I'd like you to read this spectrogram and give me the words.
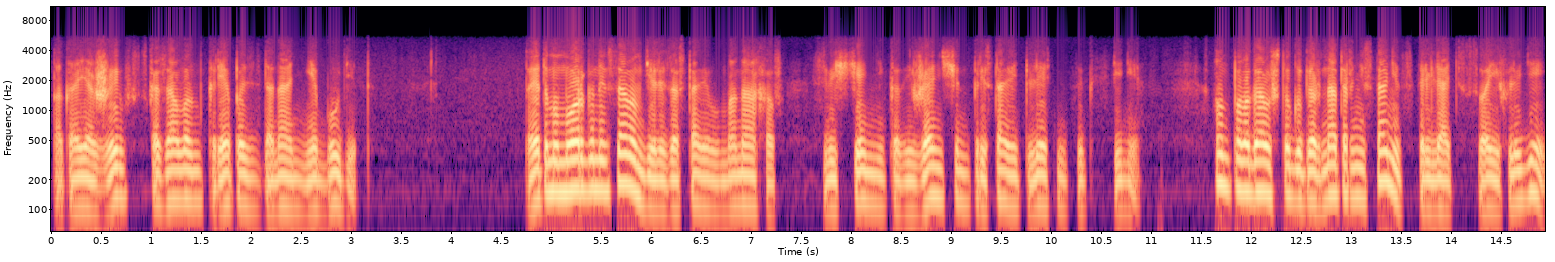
«Пока я жив, — сказал он, — крепость дана не будет». Поэтому Морган и в самом деле заставил монахов, священников и женщин приставить лестницы к стене. Он полагал, что губернатор не станет стрелять в своих людей.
